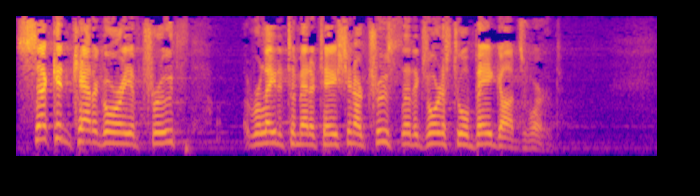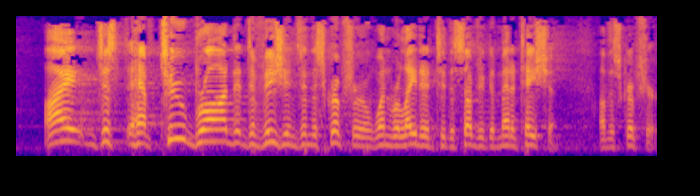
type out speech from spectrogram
Second category of truth related to meditation are truths that exhort us to obey God's Word. I just have two broad divisions in the Scripture when related to the subject of meditation of the Scripture.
